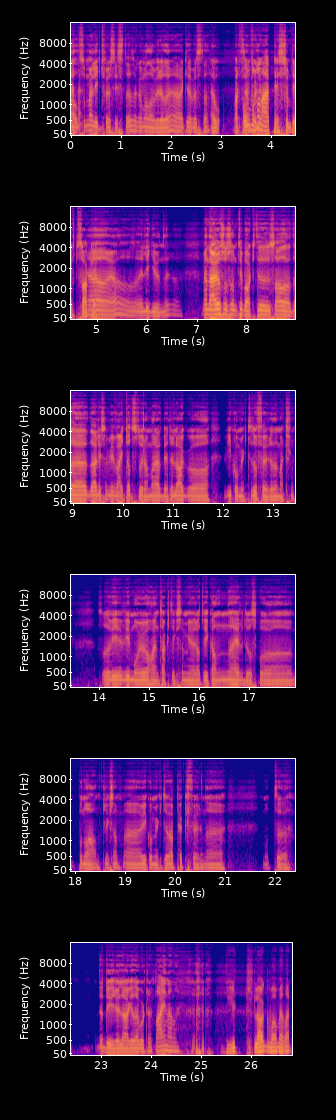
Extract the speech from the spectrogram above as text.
alt som er likt før siste, så kan man avgjøre det. Er ikke det beste? Jo. I hvert fall når man er presumptivt svake. Ja, ja, ligge under. Men det er jo sånn som tilbake til du sa, da. Det, det er liksom, vi veit jo at Storhamar er et bedre lag, og vi kommer jo ikke til å føre den matchen. Så vi, vi må jo ha en taktikk som gjør at vi kan hevde oss på, på noe annet, liksom. Eh, Vi kommer jo ikke til å være puckførende mot eh, det dyre laget der borte. Nei, nei, nei. Dyrt lag, hva mener han?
